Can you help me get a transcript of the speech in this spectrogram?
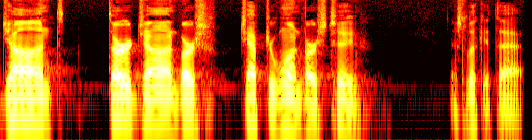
John, 3 John, verse chapter 1, verse 2. Let's look at that.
